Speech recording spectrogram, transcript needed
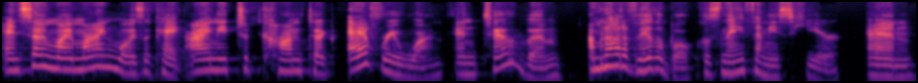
And so my mind was, okay, I need to contact everyone and tell them I'm not available because Nathan is here. And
